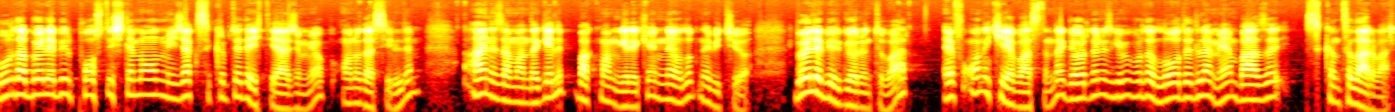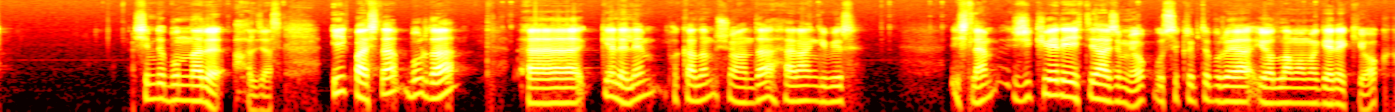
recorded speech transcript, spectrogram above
Burada böyle bir post işlemi olmayacak. Script'e de ihtiyacım yok. Onu da sildim. Aynı zamanda gelip bakmam gerekiyor ne olup ne bitiyor. Böyle bir görüntü var. F12'ye bastığımda gördüğünüz gibi burada load edilemeyen bazı sıkıntılar var. Şimdi bunları alacağız. İlk başta burada e, gelelim bakalım şu anda herhangi bir işlem. jQuery'e ihtiyacım yok. Bu script'i buraya yollamama gerek yok.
